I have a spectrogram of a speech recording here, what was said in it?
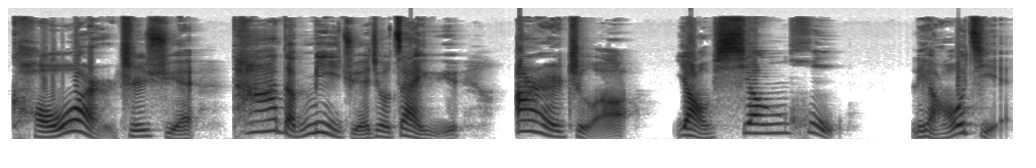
口耳之学，它的秘诀就在于二者要相互了解、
